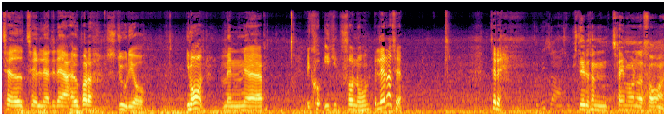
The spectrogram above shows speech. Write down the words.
taget til uh, det der Harry Potter studio i morgen. Men uh, vi kunne ikke få nogen billetter til. Til det. Det viser at man skal bestille sådan tre måneder foran.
